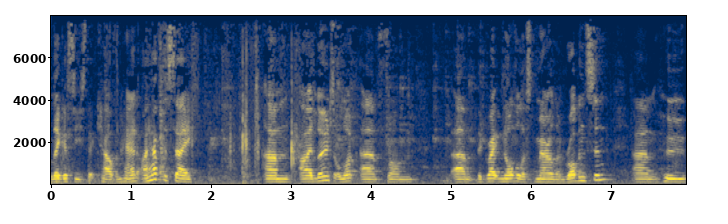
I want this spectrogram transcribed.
legacies that Calvin had. I have to say, um, I learnt a lot uh, from um, the great novelist Marilynne Robinson, um, who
